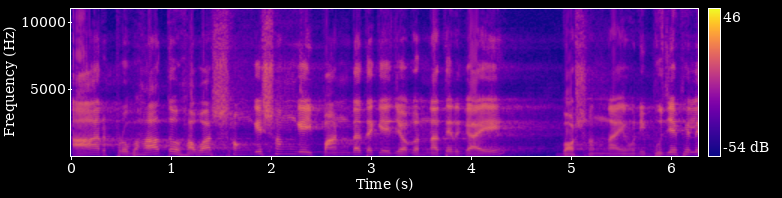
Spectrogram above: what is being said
আর প্রভাত হওয়ার সঙ্গে সঙ্গেই পাণ্ডা থেকে জগন্নাথের গায়ে বসন নাই। উনি বুঝে ফেলে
